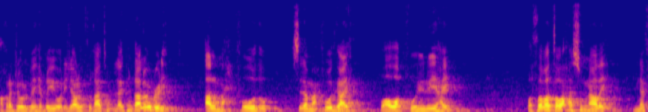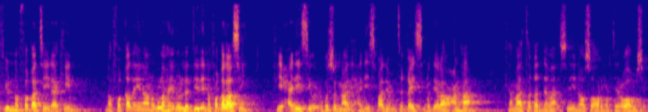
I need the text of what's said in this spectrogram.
Akrajahu lbayhaqiyu warijaalu hiqaat laakiin qaala wuxuu ihi almaxfuudu sida maxfuudkaay waa waqfu inuu yahay. Wa habata waxaa sugnaaday nafyu nafaqati laakiin nafaqada inaan ugu lahayn oo la diiday nafaqadaasi. Fi xadiisi wuxuu ku sugnaaday xadiis fatima binti qays radi allahu kama taqadama sidii noo soo hormartay rawahu muslim.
